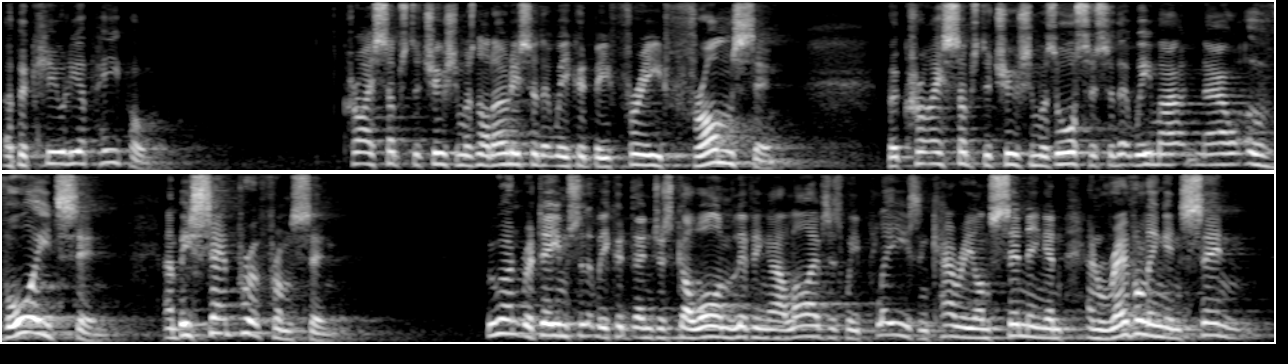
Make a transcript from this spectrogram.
a peculiar people. Christ's substitution was not only so that we could be freed from sin, but Christ's substitution was also so that we might now avoid sin and be separate from sin. We weren't redeemed so that we could then just go on living our lives as we please and carry on sinning and, and reveling in sin,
